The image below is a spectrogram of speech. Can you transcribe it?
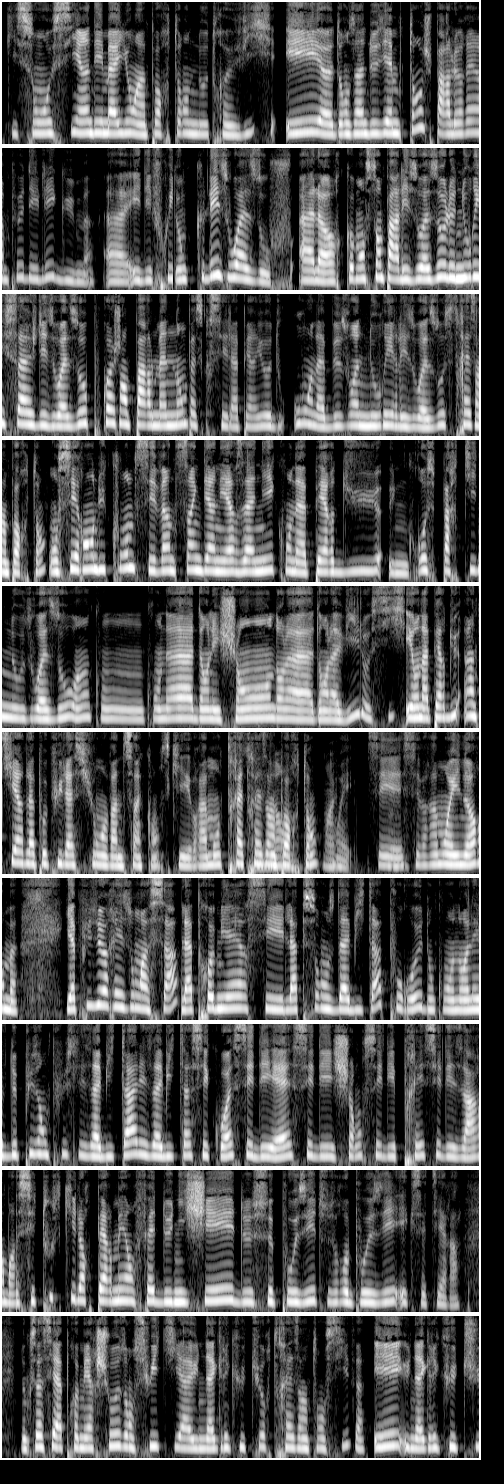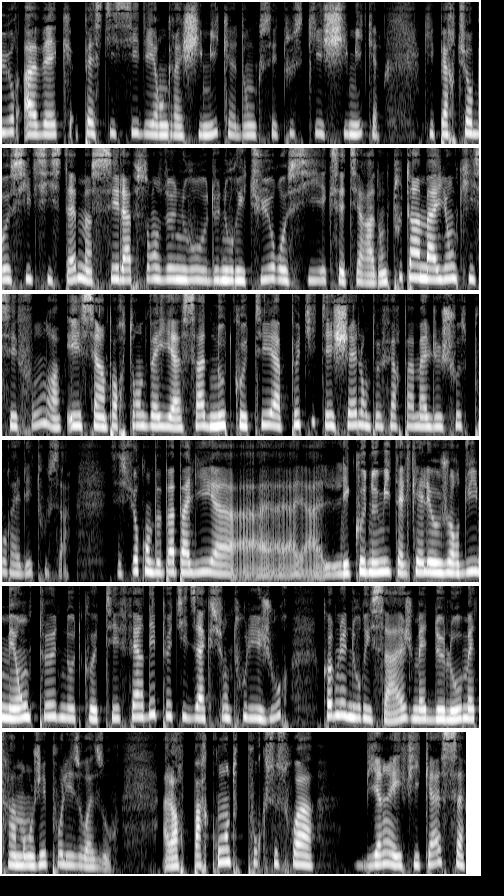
qui sont aussi un des maillons importants de notre vie. Et euh, dans un deuxième temps, je parlerai un peu des légumes euh, et des fruits. Donc les oiseaux. Alors, commençons par les oiseaux, le nourrissage des oiseaux. Pourquoi j'en parle maintenant? Parce que c'est la période où on a besoin de nourrir les oiseaux, c'est très important. On s'est rendu compte ces 25 dernières années qu'on a perdu une grosse partie de nos oiseaux, hein, qu'on a dans les champs, dans la, dans la ville aussi. Et on a perdu un tiers de la population en 25 ans, ce qui est vraiment très très important. Ouais. Ouais, c'est c'est vraiment énorme. Il y a plusieurs raisons à ça. La première, c'est l'absence d'habitat pour eux. Donc, on enlève de plus en plus les habitats. Les habitats, c'est quoi? C'est des haies, c'est des champs, c'est des prés, c'est des arbres. C'est tout ce qui leur permet, en fait, de nicher, de se poser, de se reposer, etc. Donc, ça, c'est la première chose. Ensuite, il y a une agriculture très intensive et une agriculture avec pesticides et engrais chimiques. Donc, c'est tout ce qui est chimique qui perturbe aussi le système. C'est l'absence de, de nourriture aussi, etc. Donc, tout un maillon qui s'effondre et c'est important de veiller à ça. De notre côté, à petite échelle, on peut faire pas mal de choses pour aider tout ça. C'est sûr qu'on peut pas pallier à, l'économie telle qu'elle est aujourd'hui, mais on peut de notre côté faire des petites actions tous les jours, comme le nourrissage, mettre de l'eau, mettre à manger pour les oiseaux. Alors par contre, pour que ce soit bien et efficace,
